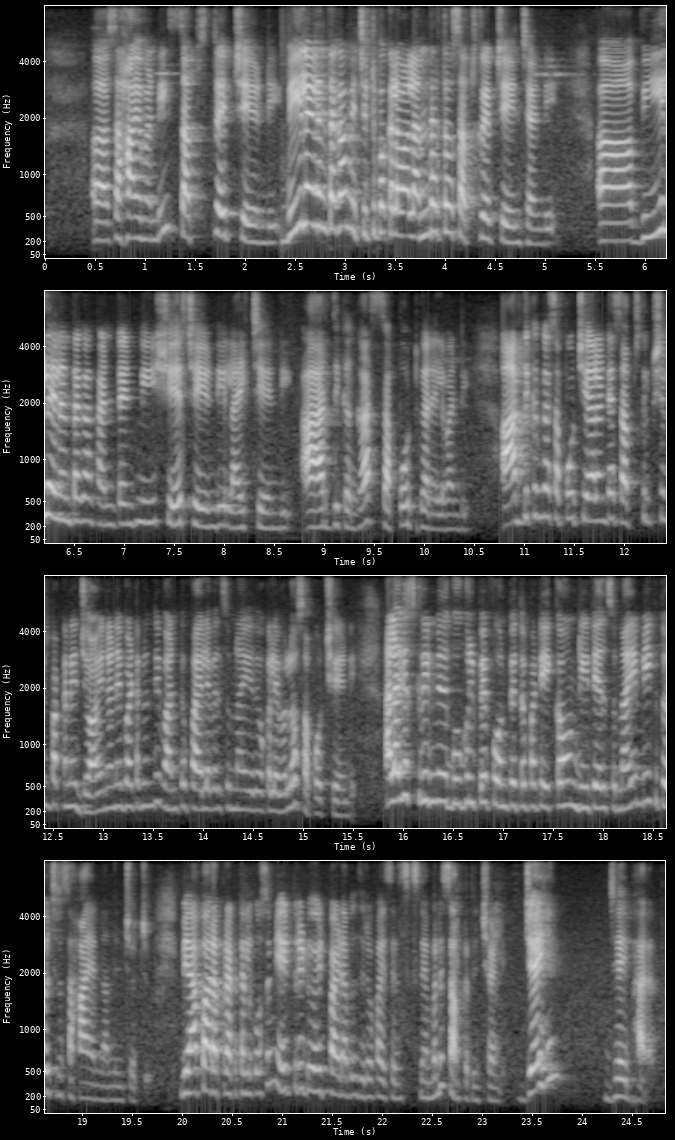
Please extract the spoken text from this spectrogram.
సహాయం అండి. సబ్స్క్రైబ్ చేయండి. వీలైనంతగా మీ చుట్టుపక్కల వాళ్ళందరితో సబ్స్క్రైబ్ చేయించండి. వీలైనంతగా కంటెంట్ని షేర్ చేయండి లైక్ చేయండి. ఆర్థికంగా సపోర్ట్గా నిలవండి. ఆర్థికంగా సపోర్ట్ చేయాలంటే సబ్స్క్రిప్షన్ పక్కనే జాయిన్ అనే బటన్ ఉంది. వన్ టు ఫైవ్ లెవెల్స్ ఉన్నాయి. ఏదో ఒక లెవెల్లో సపోర్ట్ చేయండి. అలాగే స్క్రీన్ మీద గూగుల్ పే ఫోన్పేతో పాటు అకౌంట్ డీటెయిల్స్ ఉన్నాయి. మీకు తోచిన సహాయాన్ని అందించవచ్చు. వ్యాపార ప్రకటనల కోసం eight three two eight five double zero five seven six నెంబర్ని సంప్రదించండి. జై హింద్ జై భారత్.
